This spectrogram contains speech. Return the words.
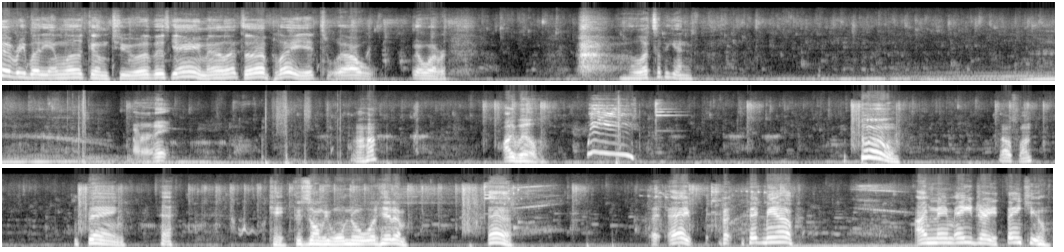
everybody, and welcome to uh, this game. Uh, let's uh, play it. Well, uh, whatever. let's again. Alright. Uh huh. I will. Whee! Boom! That was fun. Bang! okay, the zombie won't know what hit him. Eh. Hey, hey pick me up! I'm named AJ, thank you.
